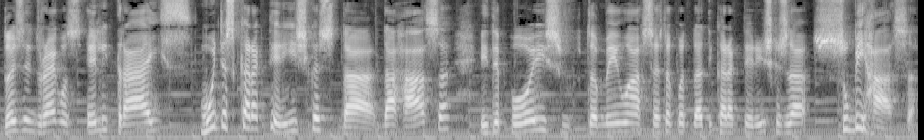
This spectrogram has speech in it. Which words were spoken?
Dungeons Dragons ele traz muitas características da, da raça e depois também uma certa quantidade de características da sub-raça.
